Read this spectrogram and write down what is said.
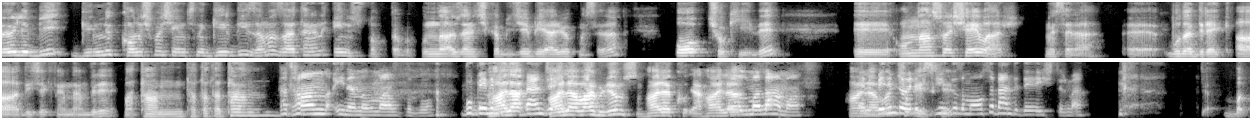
öyle bir günlük konuşma şeyin içine girdiği zaman zaten hani en üst nokta bu. Bunun daha üzerine çıkabileceği bir yer yok mesela. O çok iyiydi. Ee, ondan sonra şey var mesela e, bu da direkt aa diyeceklerinden biri. Vatan tata tatan. İnanılmazdı bu. Bu benim Hala bence hala var biliyor musun? Hala yani hala olmalı ama. hala Yani var benim de çok öyle bir jingle'ım olsa ben de değiştirmem. Bak,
